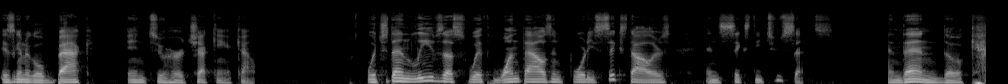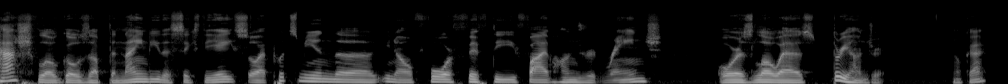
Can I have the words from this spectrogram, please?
is going to go back into her checking account which then leaves us with $1046.62 and then the cash flow goes up to 90 to 68 so it puts me in the you know 450 500 range or as low as 300 okay?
